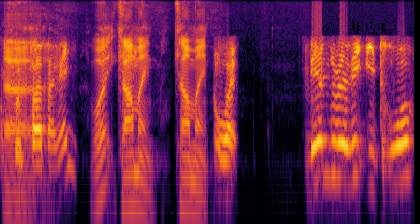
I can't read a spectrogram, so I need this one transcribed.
On peut le faire pareil? Oui, quand même. Quand même. Ouais. BMW i3,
